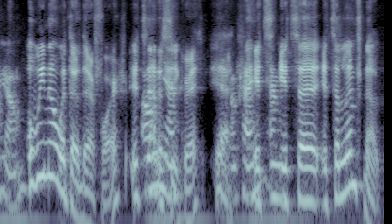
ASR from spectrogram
I don't. Oh, we know what they're there for. It's Oh, not a yeah. secret. Yeah. Okay. It's um, it's a it's a lymph node.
